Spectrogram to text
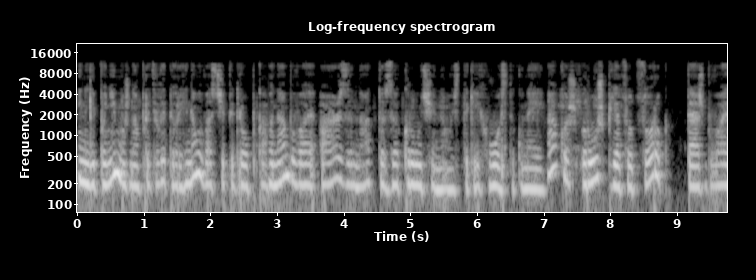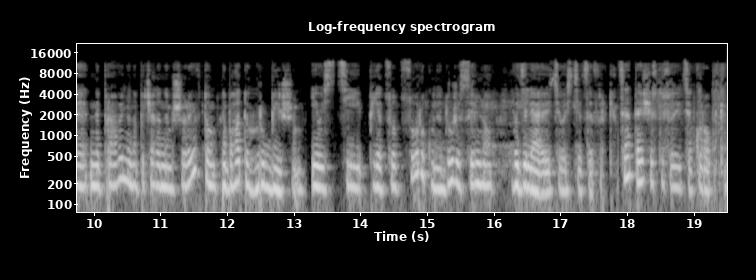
іноді по ній можна оприділити оригінал у вас чи підробка. Вона буває аж занадто закручена. Ось такий хвостик у неї. Також Руж 540 теж буває неправильно напечатаним шрифтом, набагато грубішим. І ось ці 540 вони дуже сильно виділяються. Ось ці циферки. Це те, що стосується коробки.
